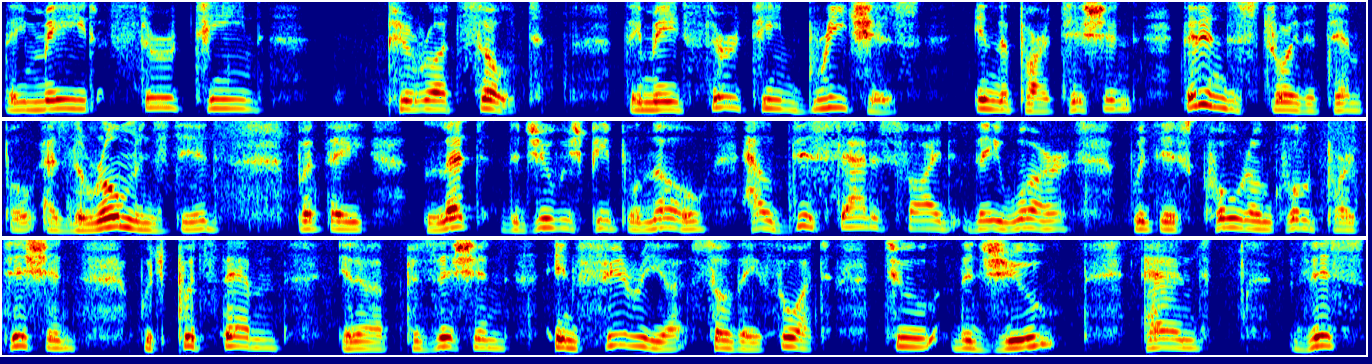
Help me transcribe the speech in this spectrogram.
They made 13 piratzot. They made 13 breaches in the partition. They didn't destroy the temple as the Romans did, but they let the Jewish people know how dissatisfied they were with this quote unquote partition, which puts them in a position inferior, so they thought, to the Jew, and this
